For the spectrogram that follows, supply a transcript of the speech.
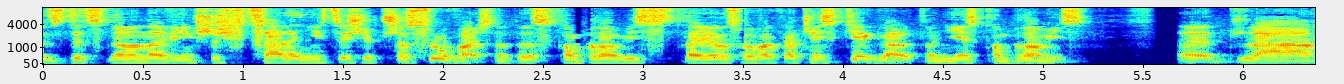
zdecydowana większość wcale nie chce się przesuwać. No to jest kompromis Jarosława Kaczyńskiego, ale to nie jest kompromis e, dla,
